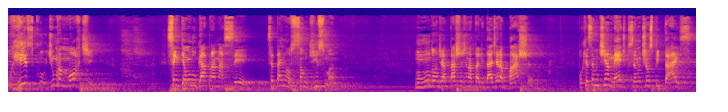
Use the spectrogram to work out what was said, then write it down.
o risco de uma morte, sem ter um lugar para nascer. Você está em noção disso, mano? Num mundo onde a taxa de natalidade era baixa, porque você não tinha médicos, você não tinha hospitais,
